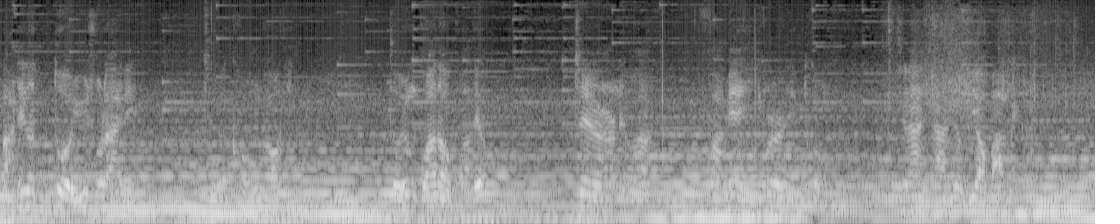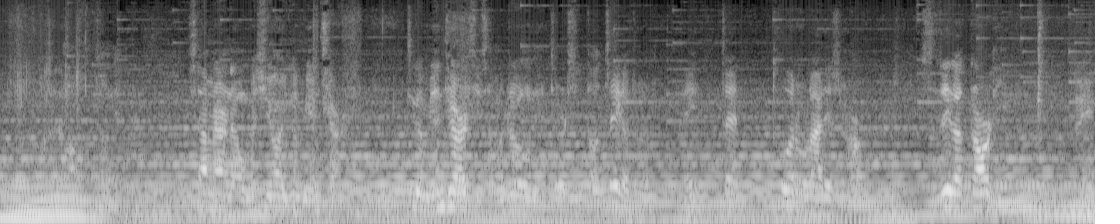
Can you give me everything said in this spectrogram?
把这个多余出来的这个口红膏体都用刮刀刮掉，这样的话方便一会儿的脱。现在你看就比较完美了，很好，正点。下面呢，我们需要一个棉签儿，这个棉签儿起什么作用呢？就是起到这个作用。哎，在脱出来的时候，使这个膏体，哎，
